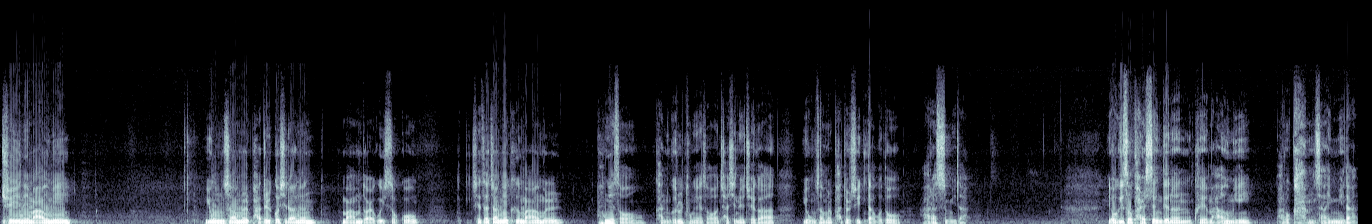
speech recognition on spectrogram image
죄인의 마음이 용서함을 받을 것이라는 마음도 알고 있었고 제사장의 그 마음을 통해서 간구를 통해서 자신의 죄가 용서함을 받을 수 있다고도 알았습니다. 여기서 발생되는 그의 마음이 바로 감사입니다.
